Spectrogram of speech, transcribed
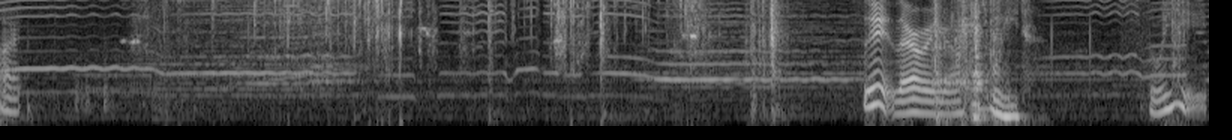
Alright. See, there we go. Sweet. Sweet.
